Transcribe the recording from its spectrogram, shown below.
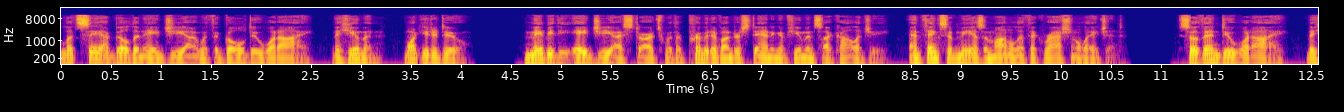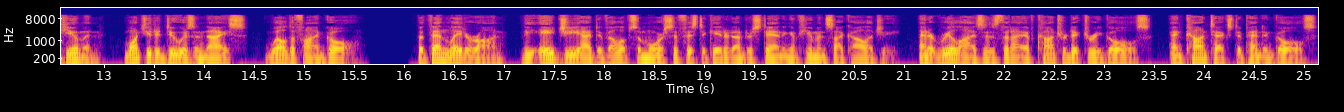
let's say I build an AGI with the goal do what I, the human, want you to do. Maybe the AGI starts with a primitive understanding of human psychology, and thinks of me as a monolithic rational agent. So then do what I, the human, want you to do is a nice, well defined goal. But then later on, the AGI develops a more sophisticated understanding of human psychology, and it realizes that I have contradictory goals, and context dependent goals,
